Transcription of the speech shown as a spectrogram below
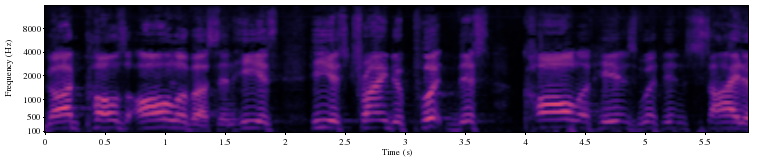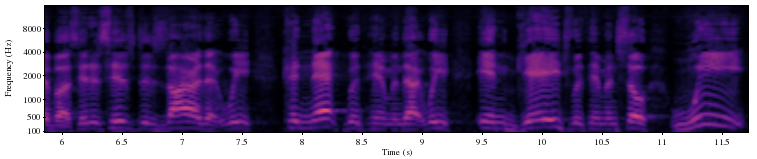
God calls all of us, and He is, he is trying to put this call of His within inside of us. It is His desire that we connect with Him and that we engage with Him. And so we,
